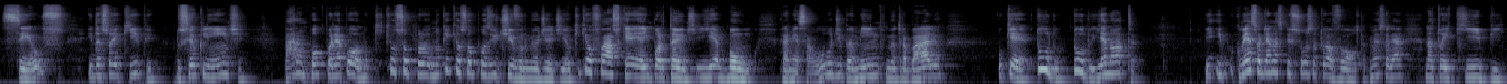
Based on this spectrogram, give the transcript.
seus e da sua equipe, do seu cliente. Para um pouco para olhar, pô, no que, que eu sou no que, que eu sou positivo no meu dia a dia? O que, que eu faço que é importante e é bom para minha saúde, para mim, para meu trabalho? O que? Tudo, tudo e anota. E, e começa a olhar nas pessoas à tua volta, começa a olhar na tua equipe,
